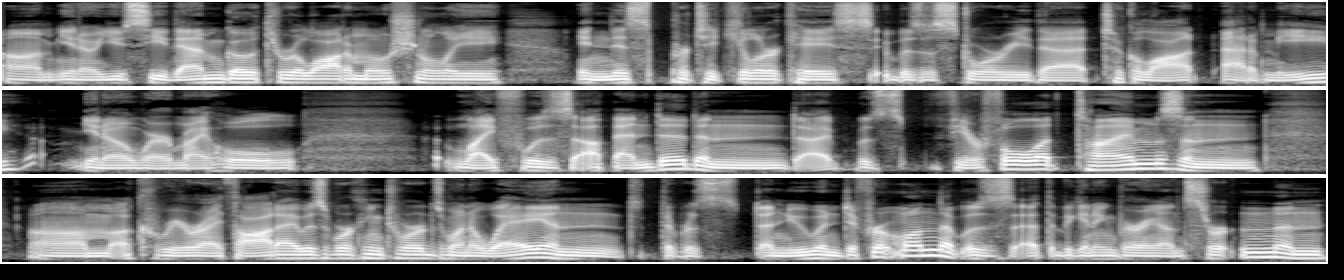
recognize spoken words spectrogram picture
Um, you know, you see them go through a lot emotionally. In this particular case, it was a story that took a lot out of me, you know, where my whole life was upended and I was fearful at times and um, a career I thought I was working towards went away and there was a new and different one that was at the beginning very uncertain and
